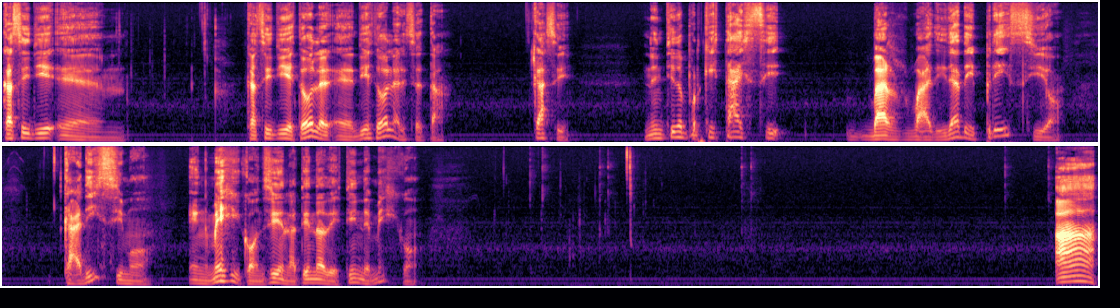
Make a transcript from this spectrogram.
Casi 10, eh, casi 10 dólares, 10 eh, dólares está. Casi. No entiendo por qué está ese barbaridad de precio. Carísimo. En México, sí, en la tienda de Steam de México. Ah,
